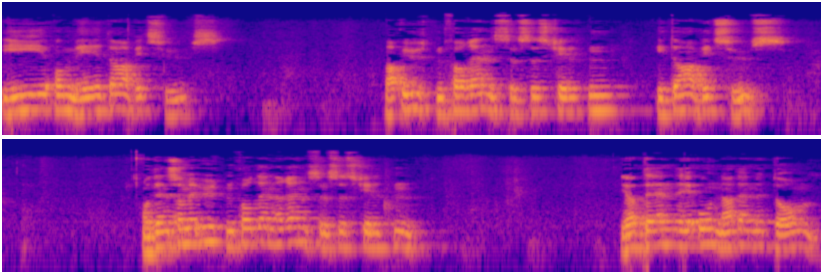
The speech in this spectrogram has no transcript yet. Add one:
i og med Davids hus. Var utenfor renselseskilden i Davids hus. Og den som er utenfor denne renselseskilden, ja, den er unna denne dom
